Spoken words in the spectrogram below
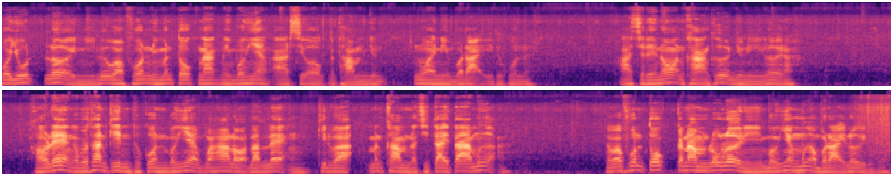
บหยุดเลยนี่หรือว่าฝนนี่มันตกหนักนี่บ่เฮียงอาจสิออกจะทำอยู่หน่วยนี่บ่ได้ทุกคนเลยอาจจะได้นอนข้างคืนอยู่นี่เลยนะเขาวแรงกับท่านกินทุกคนบ่เฮียงมาหาหลอดรัดแรงคิดว่ามันคำละสิไตตาเมื่อแต่ว่าฝนตกกระหนำลงเลยนี่บ่ยังเมื่อบ่ได้เลยทุกคน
